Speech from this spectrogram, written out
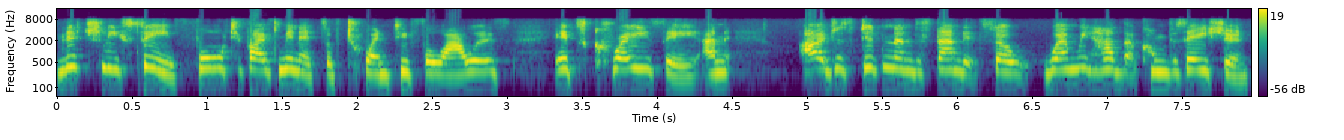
literally see 45 minutes of 24 hours. It's crazy. And I just didn't understand it. So when we had that conversation,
